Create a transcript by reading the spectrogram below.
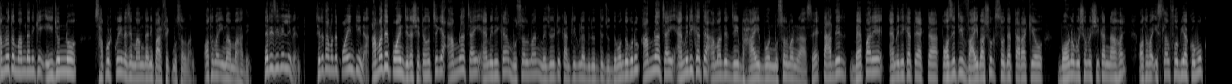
আমরা তো মামদানিকে এই জন্য সাপোর্ট করি না যে মামদানি পারফেক্ট মুসলমান অথবা ইমাম মাহাদি। দ্যাট ইজ ইরেলিভেন্ট সেটা তো আমাদের পয়েন্টই না। আমাদের পয়েন্ট যেটা, সেটা হচ্ছে কি আমরা চাই আমেরিকা, মুসলমান মেজরিটি কান্ট্রিগুলোর বিরুদ্ধে যুদ্ধ বন্ধ করুক। আমরা চাই আমেরিকাতে আমাদের যে ভাই বোন মুসলমানরা আছে, তাদের ব্যাপারে আমেরিকাতে একটা পজিটিভ ভাইব আসুক সো দ্যাট তারা কেউ বর্ণবৈষম্যের শিকার না হয়, অথবা ইসলাম ফোবিয়া কমুক,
